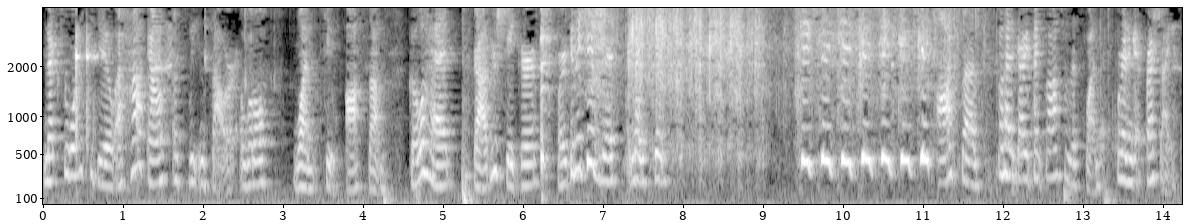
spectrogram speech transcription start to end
Next, we're going to do a half ounce of sweet and sour, a little one, two, awesome. Go ahead, grab your shaker. We're gonna give this a nice shake, shake, shake, shake, shake, shake, shake. Awesome. Go ahead and grab your pint glass for this one. We're gonna get fresh ice.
